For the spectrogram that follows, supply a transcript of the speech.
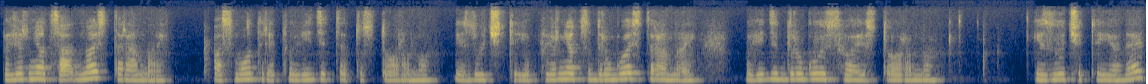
Повернется одной стороной, посмотрит, увидит эту сторону, изучит ее. Повернется другой стороной, увидит другую свою сторону, изучит ее, да?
